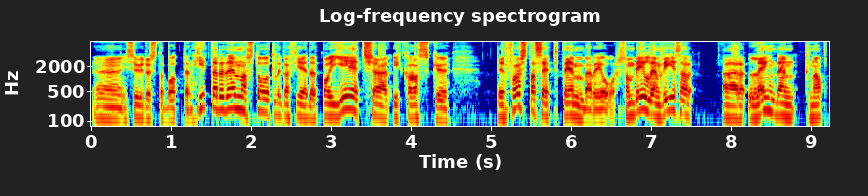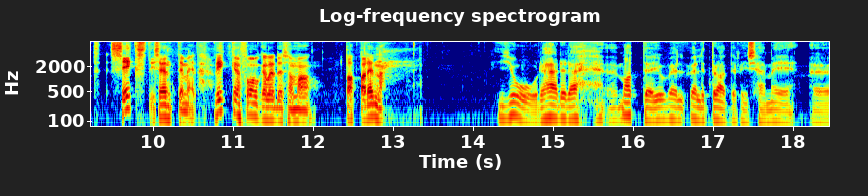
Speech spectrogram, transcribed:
eh, i Sydösterbotten. Hittade denna ståtliga fjäder på Getskär i Kaskö den första september i år. Som bilden visar är längden knappt 60 centimeter. Vilken fågel är det som har tappat denna? Jo, det här det där eh, måttet är ju väldigt bra att det finns här med. Eh,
